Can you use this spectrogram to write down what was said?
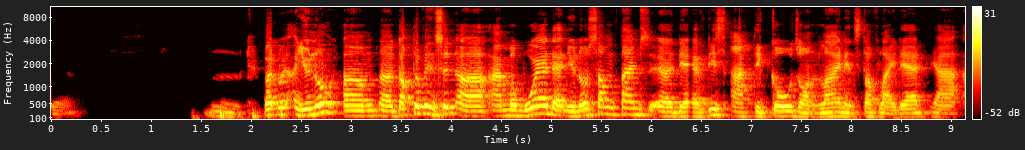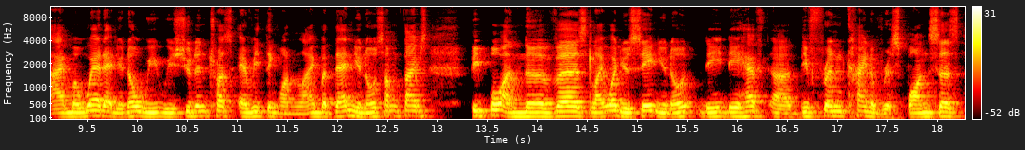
Yeah. Mm. But uh, you know, um, uh, Dr. Vincent, uh, I'm aware that you know sometimes uh, they have these articles online and stuff like that. Yeah, I'm aware that you know we, we shouldn't trust everything online. But then you know sometimes people are nervous, like what you said. You know, they they have uh, different kind of responses.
